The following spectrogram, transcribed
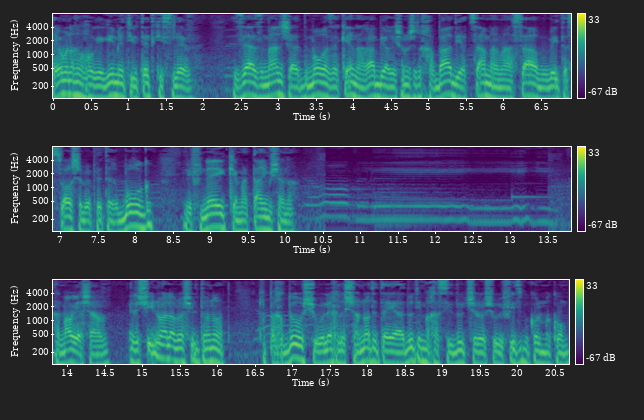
היום אנחנו חוגגים את י"ט כסלו. זה הזמן שהאדמו"ר הזקן, הרבי הראשון של חב"ד, יצא מהמאסר בבית הסוהר שבפטרבורג לפני כ-200 שנה. על מה הוא ישב? הלשינו עליו לשלטונות, כי פחדו שהוא הולך לשנות את היהדות עם החסידות שלו שהוא הפיץ בכל מקום.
